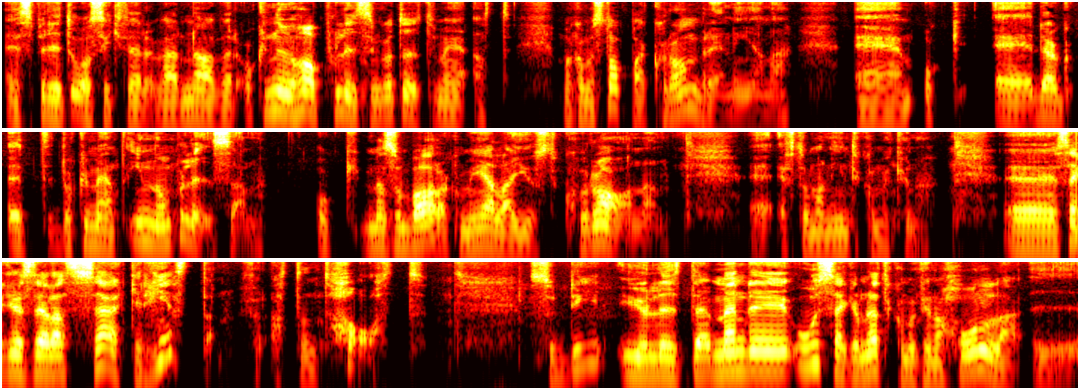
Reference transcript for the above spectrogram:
Eh, spridit åsikter världen över och nu har polisen gått ut med att man kommer stoppa koranbränningarna. eh, och eh, det har ett dokument inom polisen, och, men som bara kommer gälla just Koranen. Eh, eftersom man inte kommer kunna eh, säkerställa säkerheten för attentat. Så det är ju lite, men det är osäkert om detta kommer kunna hålla i,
